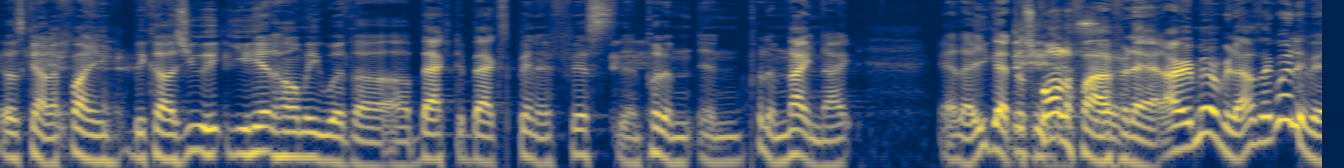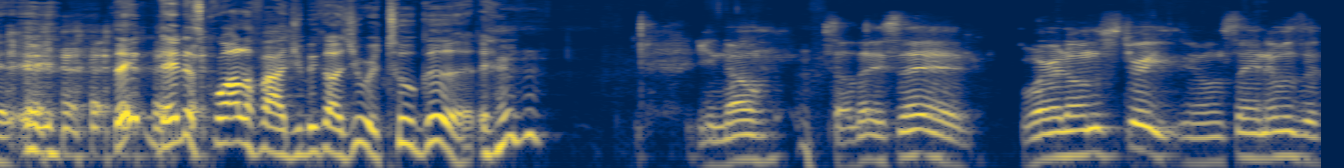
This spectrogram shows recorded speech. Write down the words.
it was kind of funny because you you hit homie with a, a back to back spinning fist and put him and put him night night. And uh, you got disqualified sir. for that. I remember that. I was like, wait a minute. they they disqualified you because you were too good. You know, so they said word on the street. You know what I'm saying? It was a,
